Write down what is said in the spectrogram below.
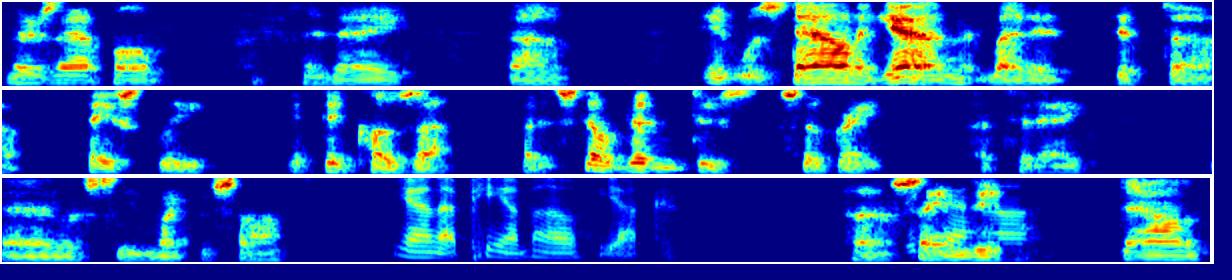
There's Apple today. Uh, It was down again, but it, it uh, basically, it did close up, but it still didn't do so great uh, today. And let's see, Microsoft, Yeah, that PMO, yuck. uh, same deal, down,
